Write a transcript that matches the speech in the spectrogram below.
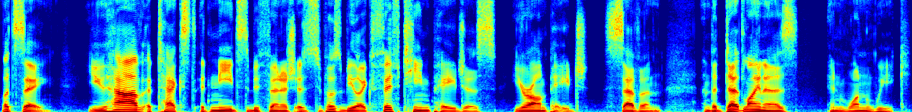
let's say you have a text, it needs to be finished. It's supposed to be like 15 pages. You're on page seven, and the deadline is in one week.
